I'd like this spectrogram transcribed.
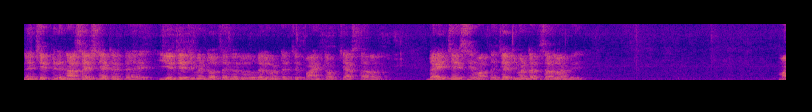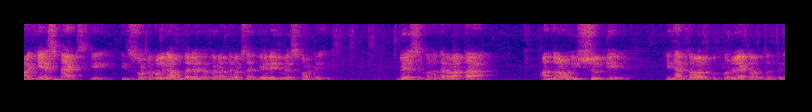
నేను చెప్పింది నా సజెషన్ ఏంటంటే ఏ జడ్జిమెంట్ అయితే మీరు రెలవెంట్ అని చెప్పి పాయింట్ అవుట్ చేస్తారో దయచేసి మొత్తం జడ్జిమెంట్ అంతా చదవండి. మన కేస్ ఫ్యాక్ట్స్కి ఇది సూటబుల్గా ఉందా లేదో కూడా మీరు ఒకసారి బేరీజ్ వేసుకోండి. వేసుకున్న తర్వాత అందులో ఉన్న ఇష్యూకి ఇది ఎంతవరకు కొరిలేట్ అవుతుంది?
